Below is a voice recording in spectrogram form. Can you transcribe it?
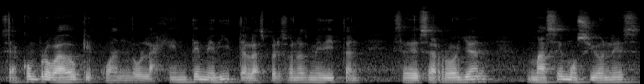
Se ha comprobado que cuando la gente medita, las personas meditan, se desarrollan más emociones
